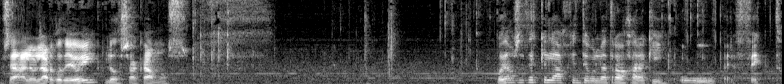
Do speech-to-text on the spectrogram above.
O sea, a lo largo de hoy lo sacamos. ¿Podemos hacer que la gente vuelva a trabajar aquí? Uh, perfecto.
